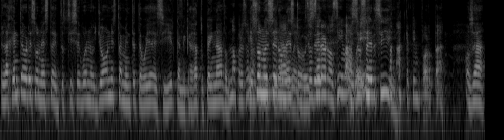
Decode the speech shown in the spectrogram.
La gente ahora es honesta, entonces dice, bueno, yo honestamente te voy a decir que me caga tu peinado. No, pero eso, eso no es ser honesto. güey. Eso es ser erosiva, Eso es ser, sí. ¿Qué te importa? O sea,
